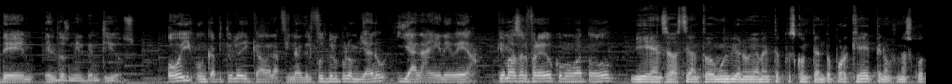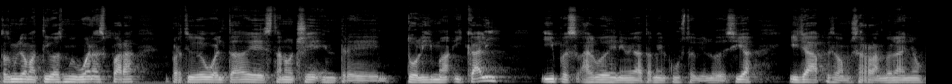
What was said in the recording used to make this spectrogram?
del 2022. Hoy un capítulo dedicado a la final del fútbol colombiano y a la NBA. ¿Qué más, Alfredo? ¿Cómo va todo? Bien, Sebastián, todo muy bien. Obviamente, pues contento porque tenemos unas cuotas muy llamativas, muy buenas para el partido de vuelta de esta noche entre Tolima y Cali. Y pues algo de NBA también, como usted bien lo decía. Y ya pues vamos cerrando el año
